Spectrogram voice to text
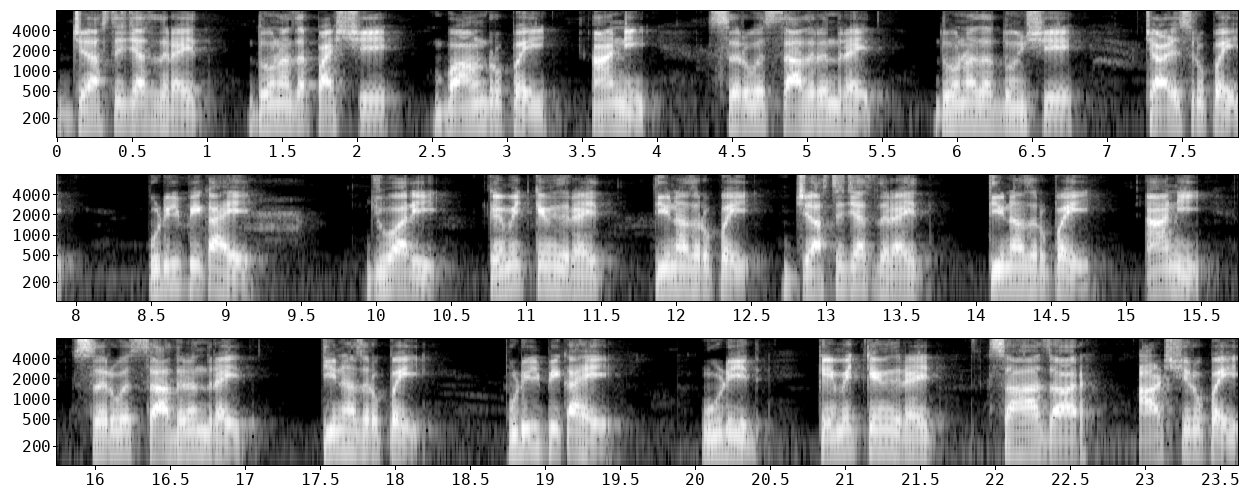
जास्तीत जास्त दर आहेत दोन हजार पाचशे बावन्न रुपये आणि सर्वसाधारण दर आहेत दोन हजार दोनशे चाळीस रुपये. पुढील पीक आहे. ज्वारी कमीत कमी दर आहेत तीन हजार रुपये. जास्तीत जास्त दर आहेत तीन हजार रुपये आणि सर्वसाधारण दर आहेत तीन हजार रुपये. पुढील पीक आहे. उडीद कमीत कमी दर आहेत सहा हजार आठशे रुपये.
